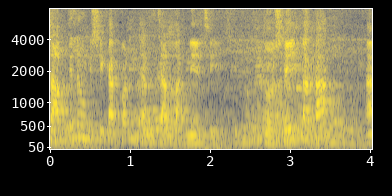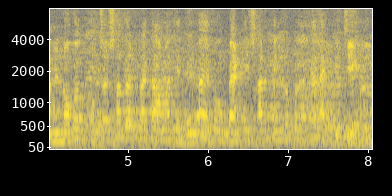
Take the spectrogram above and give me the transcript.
চাপ দিলে উনি স্বীকার করেন যে আমি চার লাখ নিয়েছি। তো সেই টাকা আমি নগদ পঞ্চাশ হাজার টাকা আমাকে দিল এবং ব্যাংকে সাড়ে তিন লক্ষ টাকার একটি চেক দিল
